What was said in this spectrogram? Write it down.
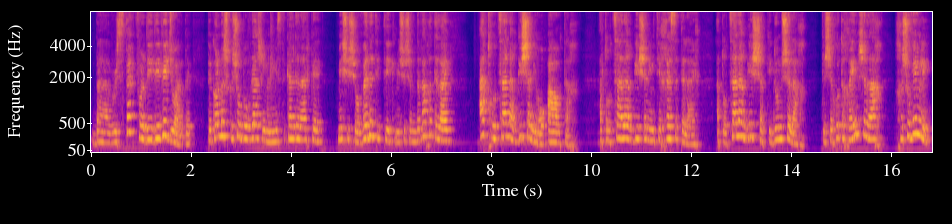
ב-respect for the individual, בכל מה שקשור בעובדה שאם אני מסתכלת עלייך כמישהי שעובדת איתי, כמישהי שמדווחת אליי, את רוצה להרגיש שאני רואה אותך. את רוצה להרגיש שאני מתייחסת אלייך. את רוצה להרגיש שהקידום שלך ושאיכות החיים שלך חשובים לי.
